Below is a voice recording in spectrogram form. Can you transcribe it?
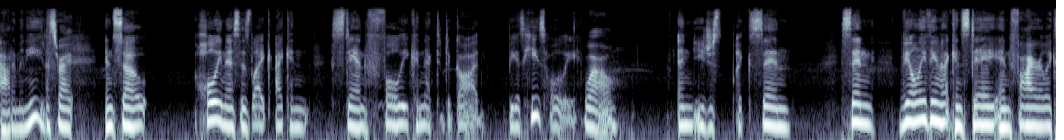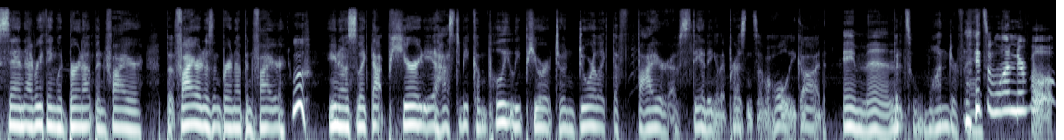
Adam and Eve. That's right. And so, holiness is like I can stand fully connected to God because He's holy Wow. and you just like sin sin the only thing that can stay in fire like sin everything would burn up in fire but fire doesn't burn up in fire Woo. you know so like that purity it has to be completely pure to endure like the fire of standing in the presence of a holy god Amen. but it's wonderful It's wonderful.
